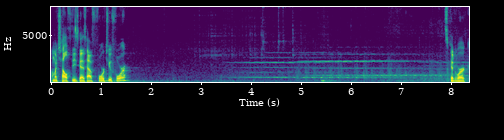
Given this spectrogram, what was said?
how much health these guys have? 424? This could work.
